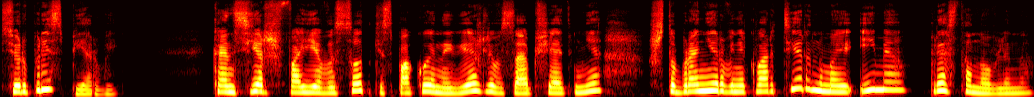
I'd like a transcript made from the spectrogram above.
Сюрприз первый. Консьерж в фойе высотки спокойно и вежливо сообщает мне, что бронирование квартиры на мое имя приостановлено.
